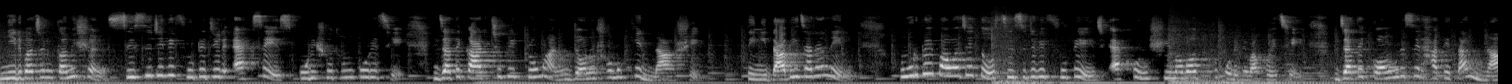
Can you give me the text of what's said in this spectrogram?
নির্বাচন কমিশন সিসিটিভি ফুটেজের অ্যাক্সেস পরিশোধন করেছে, যাতে কারচুপির প্রমাণ জনসমক্ষে না আসে। তিনি দাবি জানালেন পূর্বে পাওয়া যেত সিসিটিভি ফুটেজ এখন সীমাবদ্ধ করে দেওয়া হয়েছে, যাতে কংগ্রেসের হাতে তা না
